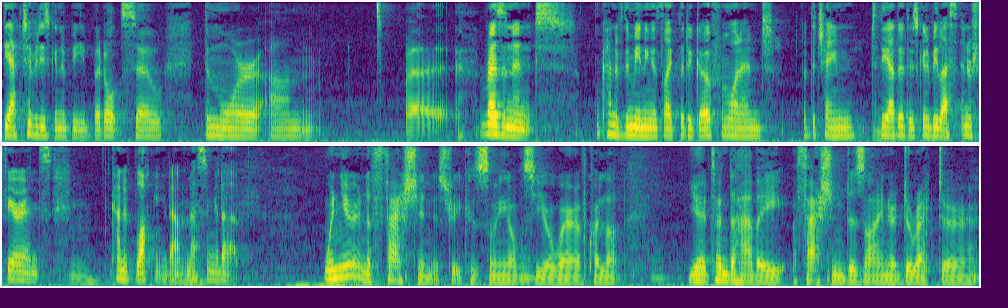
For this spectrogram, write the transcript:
the activity is going to be, but also the more um, uh, resonant kind of the meaning is likely to go from one end of the chain to the mm. other. There's going to be less interference, mm. kind of blocking it out, mm. messing it up. When you're in the fashion industry, because something obviously you're aware of quite a lot, you tend to have a, fashion designer director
